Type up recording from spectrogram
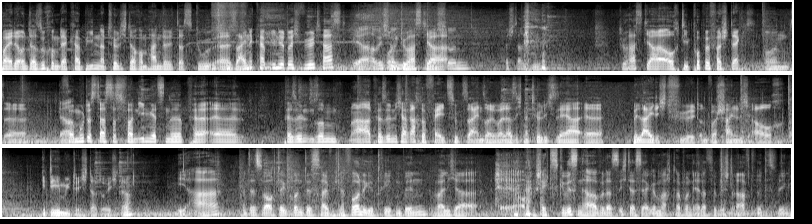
bei der Untersuchung der Kabinen natürlich darum handelt, dass du äh, seine Kabine durchwühlt hast. Ja, habe ich Und du hast hab ja- ich schon verstanden. Du hast ja auch die Puppe versteckt und äh, Ja. vermutest, dass das von ihm jetzt eine per, äh, so eine Art persönlicher Rachefeldzug sein soll, weil er sich natürlich sehr äh, beleidigt fühlt und wahrscheinlich auch gedemütigt dadurch, ne? Ja, und das war auch der Grund, weshalb ich nach vorne getreten bin, weil ich ja äh, auch ein schlechtes Gewissen habe, dass ich das ja gemacht habe und er dafür bestraft wird. Deswegen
